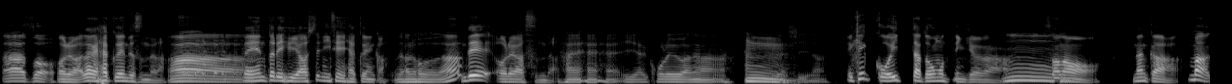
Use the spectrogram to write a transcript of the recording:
ああそう。俺は。だから100円で済んだな。あでエントリー費合わせて2100円か。あなるほどな。で俺は済んだ。はいはいはい。いやこれはなうん。悔しいな。え結構行ったと思ってんけどな、うん。そのなんかまあ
